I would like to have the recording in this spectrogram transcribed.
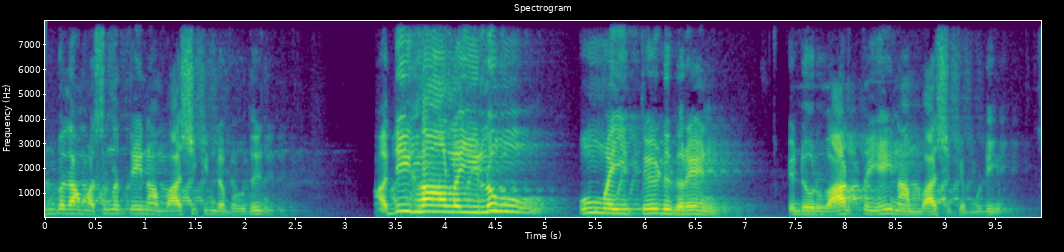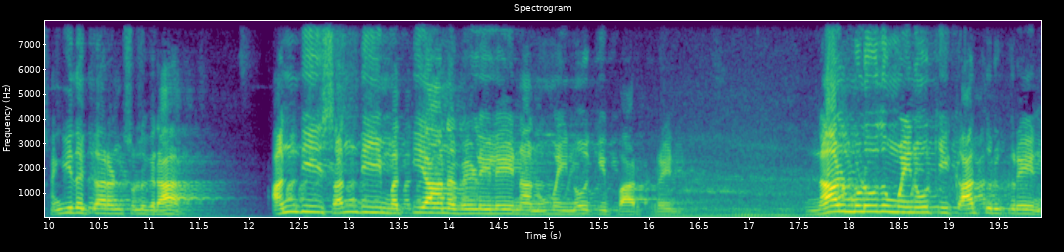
ஒன்பதாம் வசனத்தை நாம் வாசிக்கின்ற போது அதிகாலையிலும் உம்மை தேடுகிறேன் என்ற ஒரு வார்த்தையை நாம் வாசிக்க முடியும். சங்கீதக்காரன் சொல்லுகிறார் அந்தி சந்தி மத்தியான வேளையிலே நான் உம்மை நோக்கி பார்க்கிறேன். நாள் முழுவதும் உம்மை நோக்கி காத்திருக்கிறேன்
